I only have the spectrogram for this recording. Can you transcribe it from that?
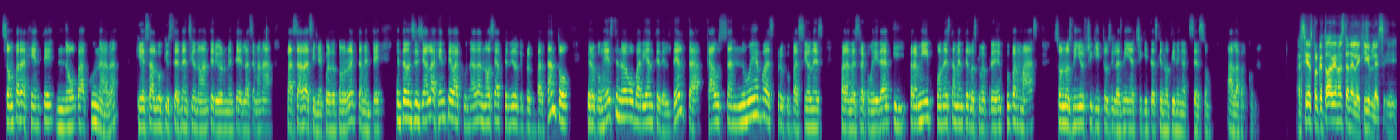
son para gente no vacunada, que es algo que usted mencionó anteriormente la semana pasada, si me acuerdo correctamente. Entonces ya la gente vacunada no se ha tenido que preocupar tanto, pero con este nuevo variante del Delta causa nuevas preocupaciones para nuestra comunidad y para mí, honestamente, los que me preocupan más son los niños chiquitos y las niñas chiquitas que no tienen acceso a la vacuna. Así es, porque todavía no están elegibles y,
